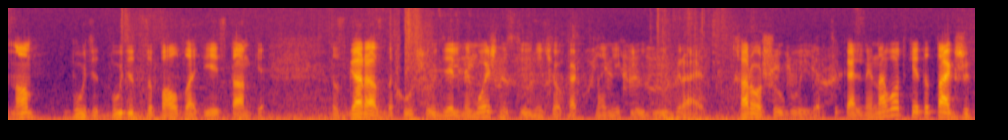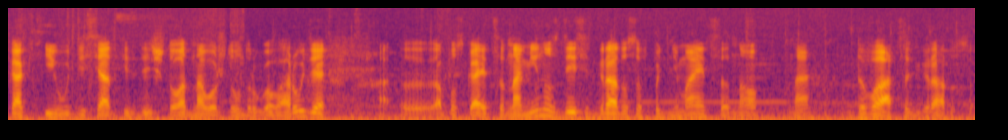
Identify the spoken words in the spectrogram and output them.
но будет, будет заползать. Есть танки с гораздо худшей удельной мощностью, и ничего, как на них люди играют. Хорошие углы вертикальной наводки, это так же, как и у десятки здесь, что у одного, что у другого орудия. А, э, опускается на минус 10 градусов, поднимается, но на 20 градусов.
